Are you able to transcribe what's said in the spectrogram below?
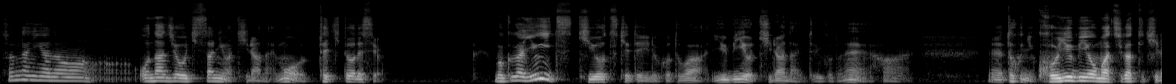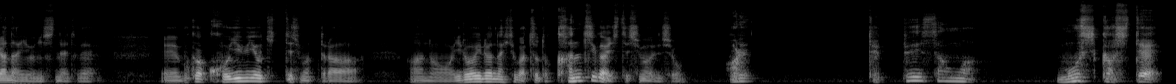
そんなにあの同じ大きさには切らない。もう適当ですよ。僕が唯一気をつけていることは指を切らないということね。はい、えー、特に小指を間違って切らないようにしないとね、えー、僕は小指を切ってしまったらあのいろいろな人がちょっと勘違いしてしまうでしょ。あれ？哲平さんはもしかして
